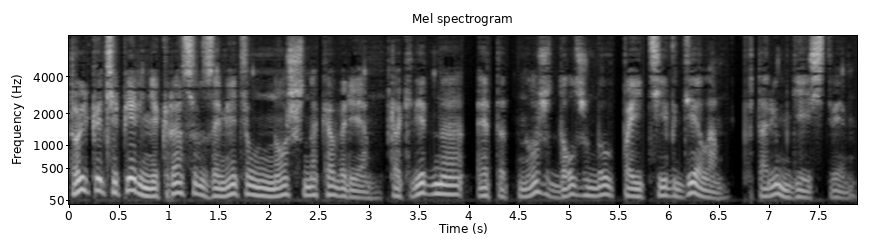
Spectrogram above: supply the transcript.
Только теперь Некрасов заметил нож на ковре. Как видно, этот нож должен был пойти в дело, вторым действием.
